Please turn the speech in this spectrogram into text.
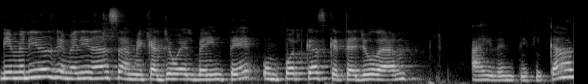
Bienvenidos, bienvenidas a Me Cayó el 20, un podcast que te ayuda a identificar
